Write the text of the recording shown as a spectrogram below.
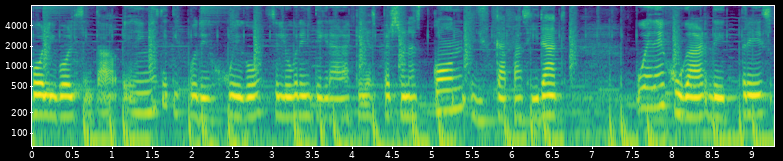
voleibol sentado. En este tipo de juego se logra integrar a aquellas personas con discapacidad. Pueden jugar de tres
